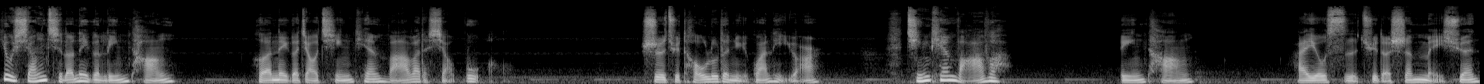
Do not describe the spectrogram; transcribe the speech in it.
又想起了那个灵堂，和那个叫晴天娃娃的小布偶。失去头颅的女管理员晴天娃娃，灵堂，还有死去的申美轩，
